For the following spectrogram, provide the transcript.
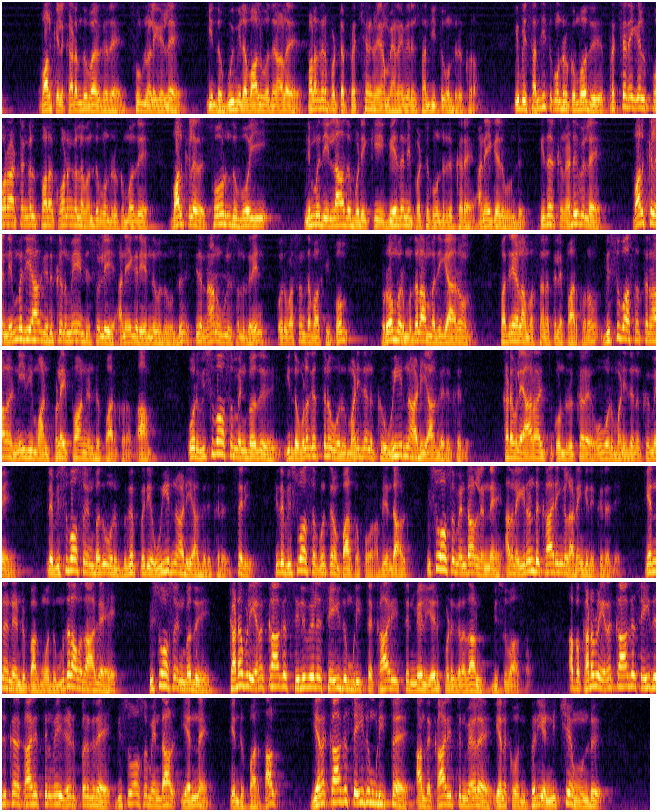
வாழ்க்கையில் கடந்து வருகிற சூழ்நிலைகளில் இந்த பூமியில் வாழ்வதனால பலதரப்பட்ட பிரச்சனைகளை நாம் அனைவரும் சந்தித்து கொண்டிருக்கிறோம். இப்படி சந்தித்து கொண்டிருக்கும் போது பிரச்சனைகள் போராட்டங்கள் பல கோணங்களில் வந்து கொண்டிருக்கும் போது வாழ்க்கையில் சோர்ந்து போய் நிம்மதி இல்லாதபடிக்கு வேதனைப்பட்டு கொண்டிருக்கிற அநேகர் உண்டு. இதற்கு நடுவில் வாழ்க்கையில் நிம்மதியாக இருக்கணுமே என்று சொல்லி அநேகர் எண்ணுவது உண்டு. இதை நான் உங்களுக்கு சொல்லுகிறேன். ஒரு வசந்த வாசிப்போம். ரோமர் முதலாம் அதிகாரம் பதினேழாம் வசனத்தில் பார்க்கிறோம். விசுவாசத்தினால நீதிமான் பிழைப்பான் என்று பார்க்கிறோம். ஆம். ஒரு விசுவாசம் என்பது இந்த உலகத்தில் ஒரு மனிதனுக்கு உயிர் நாடியாக இருக்குது. கடவுளை ஆராய்த்து கொண்டிருக்கிற ஒவ்வொரு மனிதனுக்குமே இந்த விசுவாசம் என்பது ஒரு மிகப்பெரிய உயிர் நாடியாக இருக்கிறது. சரி இந்த விசுவாசம் குறித்து நம்ம பார்க்க போகிறோம் அப்படி என்றால் விசுவாசம் என்றால் என்ன? அதில் இரண்டு காரியங்கள் அடங்கி இருக்கிறது என்னென்ன என்று பார்க்கும்போது முதலாவதாக விசுவாசம் என்பது கடவுள் எனக்காக சிலுவையில் செய்து முடித்த காரியத்தின் மேல் ஏற்படுகிறதான் விசுவாசம். அப்போ கடவுள் எனக்காக செய்திருக்கிற காரியத்தின் மேல் ஏற்படுகிற விசுவாசம் என்றால் என்ன என்று பார்த்தால் எனக்காக செய்து முடித்த அந்த காரியத்தின் மேலே எனக்கு ஒரு பெரிய நிச்சயம் உண்டு.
